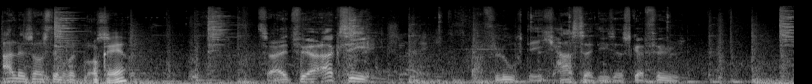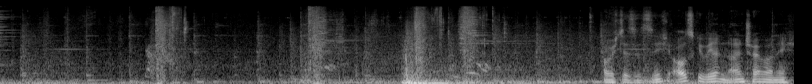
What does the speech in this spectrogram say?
alles aus dem Rhythmus. okay. Zeit für Axi. Verflucht, ich hasse dieses Gefühl. Habe ich das jetzt nicht ausgewählt? Nein, scheinbar nicht.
